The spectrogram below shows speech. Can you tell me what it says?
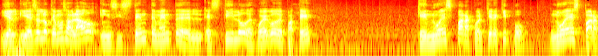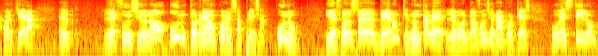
Y, el, y eso es lo que hemos hablado insistentemente del estilo de juego de Paté, que no es para cualquier equipo, no es para cualquiera. Le funcionó un torneo con el Saprissa, uno. Y después ustedes vieron que nunca le, le volvió a funcionar porque es un estilo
